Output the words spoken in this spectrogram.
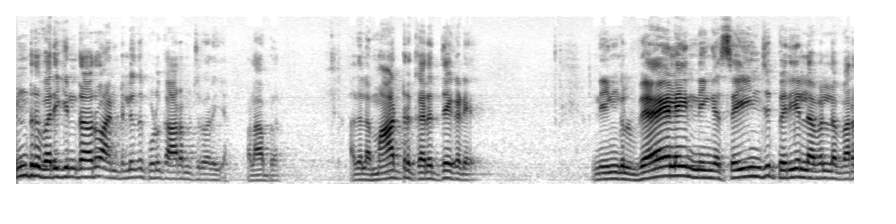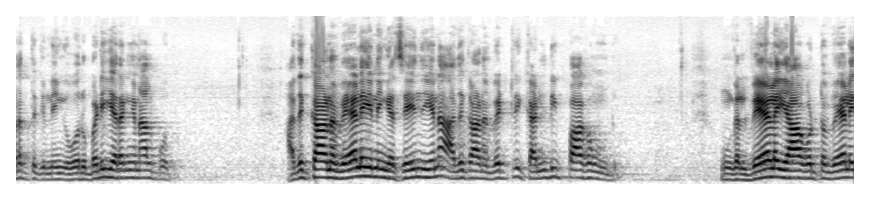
என்று வருகின்றாரோ அன்றிலிருந்து கொடுக்க ஆரம்பிச்சிருவார் ஐயா. பலாபலன். அதில் மாற்று கருத்தே கிடையாது. நீங்கள் வேலை நீங்கள் செஞ்சு பெரிய லெவலில் வர்றதுக்கு நீங்கள் ஒரு படி இறங்கினால் போதும். அதுக்கான வேலையை நீங்கள் செஞ்சீங்கன்னா அதுக்கான வெற்றி கண்டிப்பாக உண்டு. உங்கள் வேலையாகட்டும் வேலை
